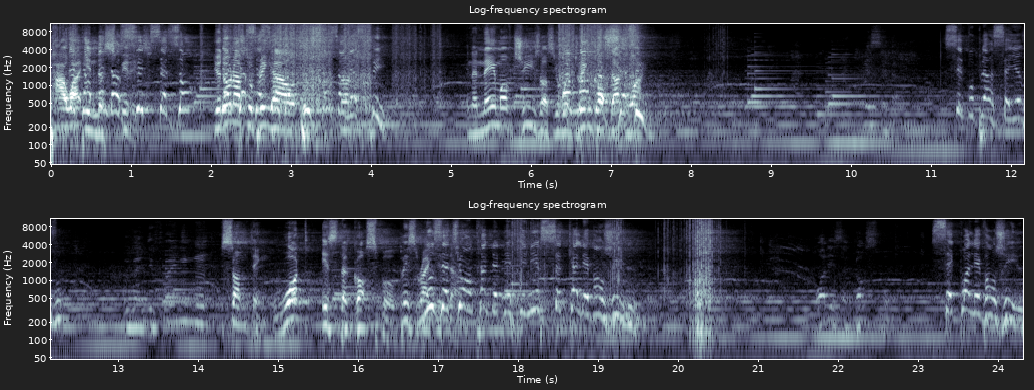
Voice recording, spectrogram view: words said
power in the spirit. You don't have to bring d'intercession, out- de puissance en esprit. In the name of Jesus, you will nom drink of that Jésus. wine. S'il vous plaît, asseyez-vous. Something. What is the gospel? Please write Nous étions en train de définir ce qu'est l'évangile. What is the gospel? C'est quoi l'évangile?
